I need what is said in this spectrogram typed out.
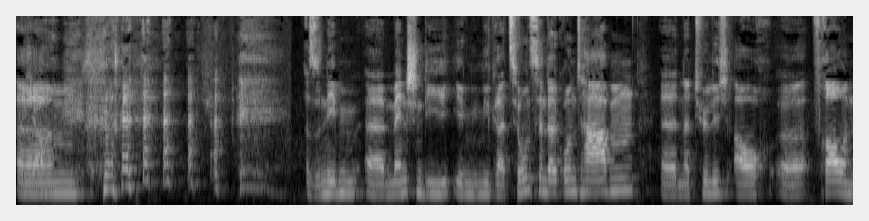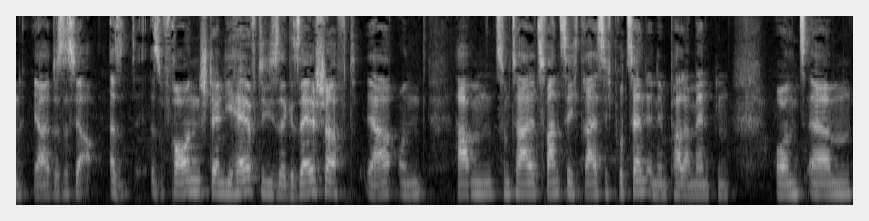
Ich ähm, also neben äh, Menschen, die irgendwie Migrationshintergrund haben, äh, natürlich auch äh, Frauen. Ja, das ist ja, also, also Frauen stellen die Hälfte dieser Gesellschaft, ja, und haben zum Teil 20, 30 Prozent in den Parlamenten. Und ähm,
